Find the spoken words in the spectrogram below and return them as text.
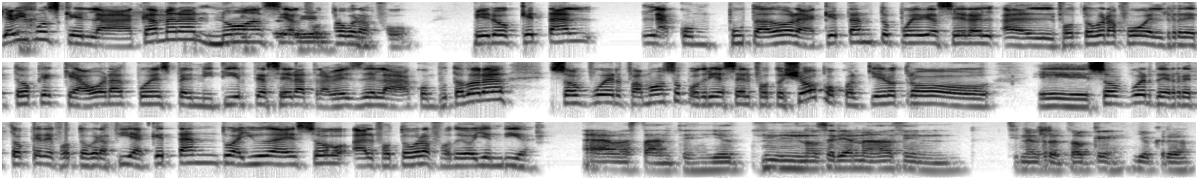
Ya vimos que la cámara no hace al fotógrafo, pero ¿qué tal la computadora? ¿Qué tanto puede hacer al, fotógrafo el retoque que ahora puedes permitirte hacer a través de la computadora? Software famoso podría ser Photoshop o cualquier otro eh, software de retoque de fotografía. ¿Qué tanto ayuda eso al fotógrafo de hoy en día? Ah, bastante. Yo no sería nada sin, sin el retoque, yo creo.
